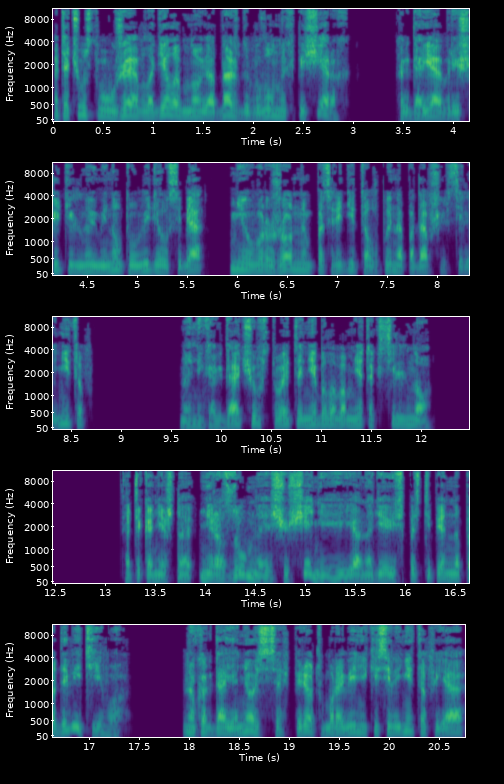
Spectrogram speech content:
Это чувство уже овладело мною однажды в лунных пещерах, когда я в решительную минуту увидел себя невооруженным посреди толпы нападавших селенитов но никогда чувство это не было во мне так сильно. Это, конечно, неразумное ощущение, и я надеюсь постепенно подавить его. Но когда я несся вперед в муравейнике селенитов, я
